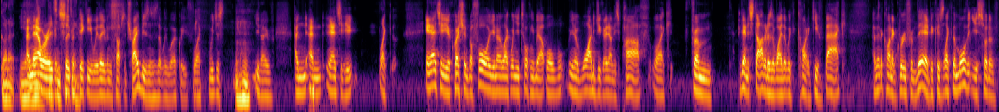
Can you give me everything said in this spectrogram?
Got it. Yeah, and now yeah, we're even super picky with even the types of trade businesses that we work with. Like we just, mm-hmm. you know, and and in answer to you, like in answer to your question before, you know, like when you're talking about, well, you know, why did you go down this path? Like from again, it started as a way that we could kind of give back and then it kind of grew from there because like the more that you sort of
